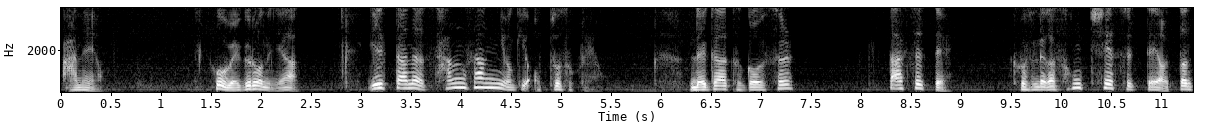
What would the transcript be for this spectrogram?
안 해요. 그거 왜 그러느냐? 일단은 상상력이 없어서 그래요. 내가 그것을 땄을 때, 그것을 내가 성취했을 때 어떤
